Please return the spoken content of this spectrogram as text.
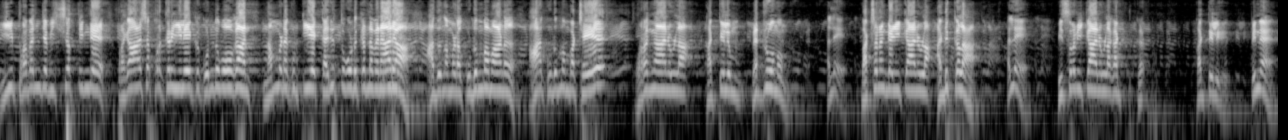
ഈ പ്രപഞ്ച വിശ്വത്തിന്റെ പ്രകാശ പ്രക്രിയയിലേക്ക് കൊണ്ടുപോകാൻ നമ്മുടെ കുട്ടിയെ കരുത്തു കൊടുക്കേണ്ടവനാരാ അത് നമ്മുടെ കുടുംബമാണ്. ആ കുടുംബം പക്ഷേ ഉറങ്ങാനുള്ള കട്ടിലും ബെഡ്റൂമും. അല്ലേ? ഭക്ഷണം കഴിക്കാനുള്ള അടുക്കള അല്ലേ? വിശ്രമിക്കാനുള്ള കട്ട്- കട്ടിൽ. പിന്നെ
